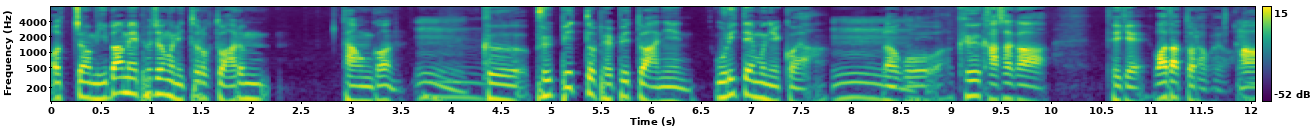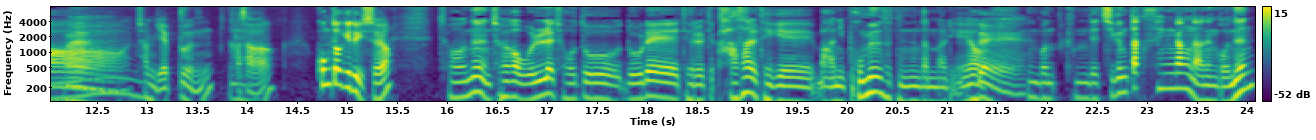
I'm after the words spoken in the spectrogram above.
어쩜 이 밤의 표정은 이토록 또 아름다운 건 음. 그 불빛도 별빛도 아닌 우리 때문일 거야. 음. 라고 그 가사가 되게 와닿더라고요. 아, 참 예쁜 가사. 콩떡이도 있어요? 저는 제가 원래 저도 노래 들을 때 가사를 되게 많이 보면서 듣는단 말이에요. 네. 한번 근데 지금 딱 생각나는 거는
